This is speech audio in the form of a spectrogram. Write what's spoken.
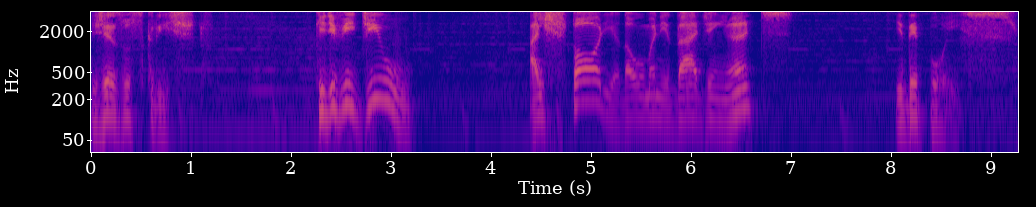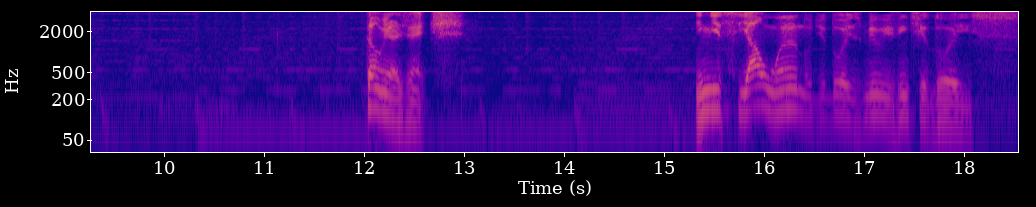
Jesus Cristo, que dividiu a história da humanidade em antes e depois. Então, minha gente, iniciar o ano de 2022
